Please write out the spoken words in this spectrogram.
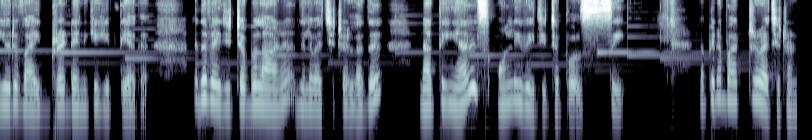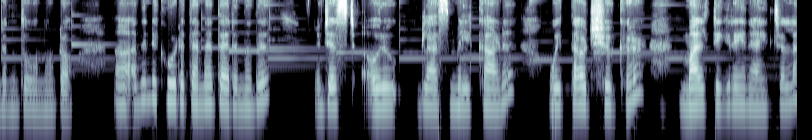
ഈ ഒരു വൈറ്റ് ബ്രെഡ് എനിക്ക് കിട്ടിയത്. അത് വെജിറ്റബിൾ ആണ് ഇതിൽ വെച്ചിട്ടുള്ളത്. Nothing else only vegetables. സി പിന്നെ ബട്ടർ വെച്ചിട്ടുണ്ടെന്ന് തോന്നുന്നു കേട്ടോ. അതിന്റെ കൂടെ തന്നെ തരുന്നത് ജസ്റ്റ് ഒരു ഗ്ലാസ് മിൽക്കാണ്. വിത്തൗട്ട് ഷുഗർ മൾട്ടിഗ്രെയിൻ ആയിട്ടുള്ള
